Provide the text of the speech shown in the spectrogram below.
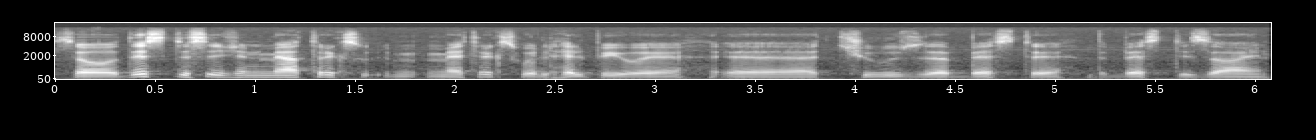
So this decision matrix matrix will help you uh, uh, choose the best uh, the best design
